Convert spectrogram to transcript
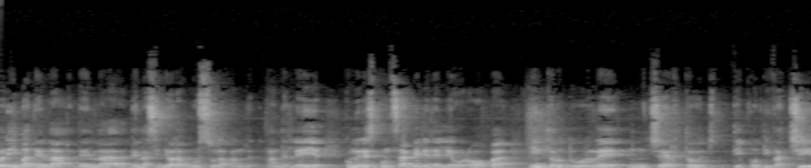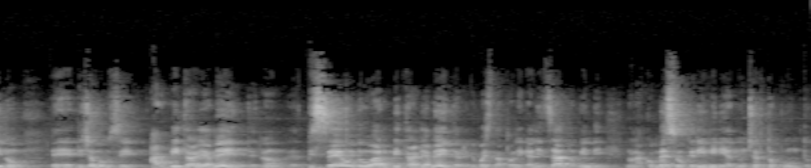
prima della, della, della signora Ursula von der Leyen come responsabile dell'Europa introdurre un certo tipo di vaccino, eh, diciamo così, arbitrariamente, no? Eh, pseudo arbitrariamente, perché poi è stato legalizzato, quindi non ha commesso crimini ad un certo punto,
